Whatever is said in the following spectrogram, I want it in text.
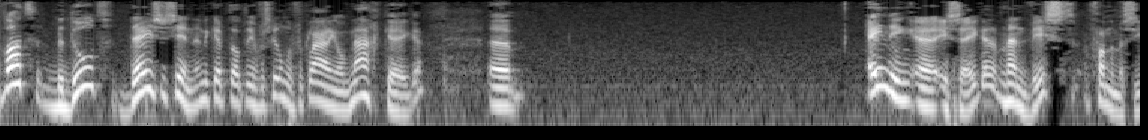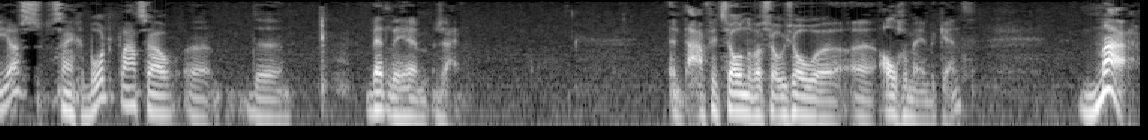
Wat bedoelt deze zin? En ik heb dat in verschillende verklaringen ook nagekeken. Uh, Eén ding uh, is zeker, men wist van de Messias, zijn geboorteplaats zou uh, de Bethlehem zijn. En Davids zoon was sowieso uh, algemeen bekend. Maar,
